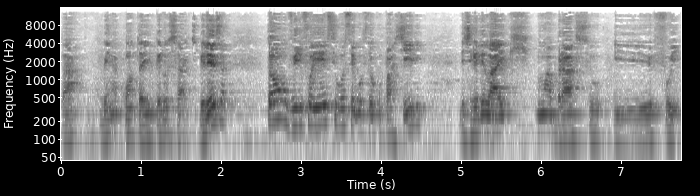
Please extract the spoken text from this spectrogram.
tá? Bem na conta aí pelo site, beleza? Então o vídeo foi esse, se você gostou compartilhe, deixa aquele like, um abraço e fui.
